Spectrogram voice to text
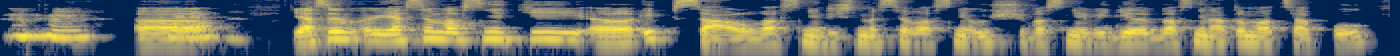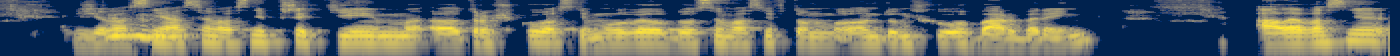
Mm-hmm. Uh, já, jsem, já jsem vlastně ti uh, i psal, vlastně, když jsme se vlastně už vlastně viděli vlastně na tom Whatsappu, že vlastně mm-hmm. já jsem vlastně předtím uh, trošku vlastně mluvil, byl jsem vlastně v tom London School of Barbering, ale vlastně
